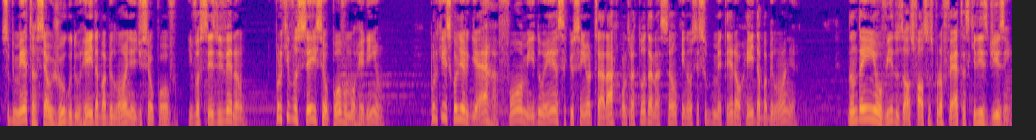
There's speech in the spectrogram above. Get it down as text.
Submetam-se ao jugo do rei da Babilônia e de seu povo, e vocês viverão. Porque você e seu povo morreriam? Por que escolher guerra, fome e doença que o Senhor trará contra toda a nação que não se submeter ao rei da Babilônia? Não deem ouvidos aos falsos profetas que lhes dizem:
